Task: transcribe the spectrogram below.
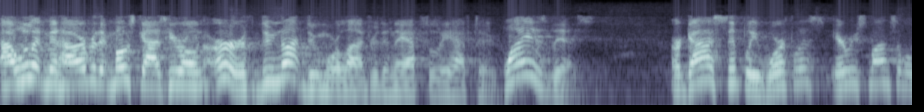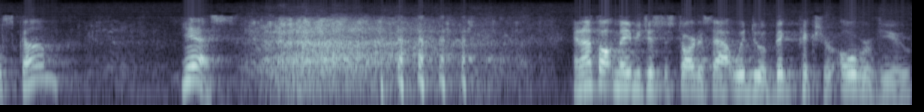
I will admit, however, that most guys here on earth do not do more laundry than they absolutely have to. Why is this? Are guys simply worthless, irresponsible scum? Yes. and I thought maybe just to start us out, we'd do a big picture overview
